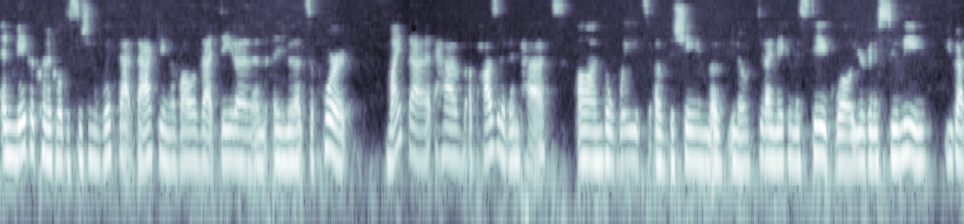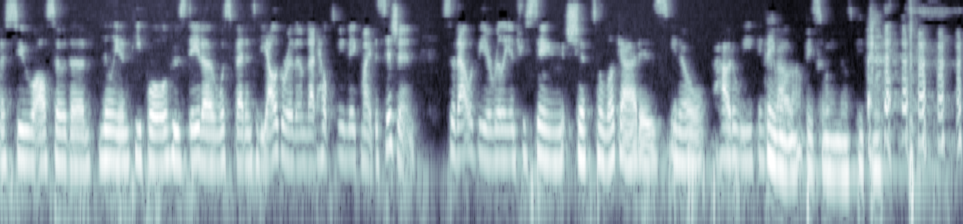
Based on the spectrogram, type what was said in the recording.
and make a clinical decision with that backing of all of that data and, and you know that support might that have a positive impact on the weight of the shame of you know did i make a mistake? Well you're going to sue me. You got to sue also the million people whose data was fed into the algorithm that helped me make my decision. So that would be a really interesting shift to look at is, you know, how do we think they about... will not be suing those people.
